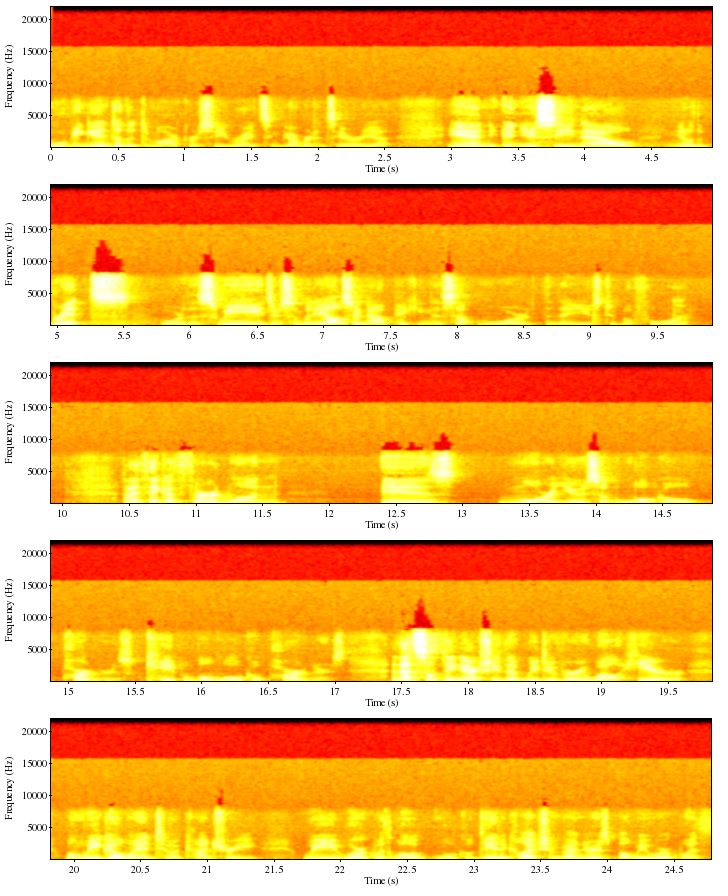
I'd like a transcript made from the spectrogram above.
moving into the democracy, rights, and governance area. And, and you see now, you know, the Brits or the Swedes or somebody else are now picking this up more than they used to before. And I think a third one is more use of local partners, capable local partners. And that's something actually that we do very well here. When we go into a country, we work with lo- local data collection vendors, but we work with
